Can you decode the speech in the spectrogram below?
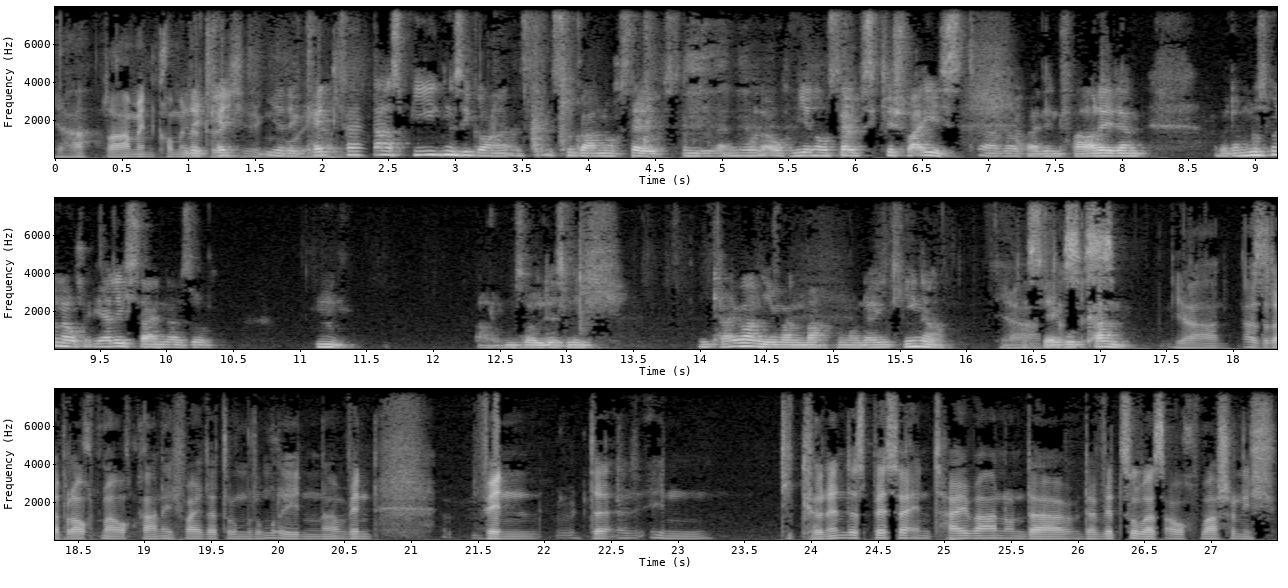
Ja, Rahmen kommen ihre natürlich Cat, Ihre Catcars biegen sie sogar, sogar noch selbst und die werden wohl auch hier noch selbst geschweißt. Aber bei den Fahrrädern, aber da muss man auch ehrlich sein, also hm, warum soll das nicht in Taiwan jemand machen oder in China, ja, das sehr das gut ist, kann? Ja, also da braucht man auch gar nicht weiter drum rumreden. Ne? Wenn, wenn in, die können das besser in Taiwan und da, da wird sowas auch wahrscheinlich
